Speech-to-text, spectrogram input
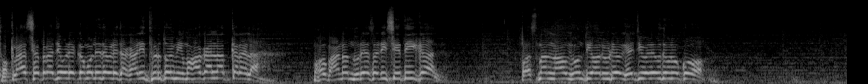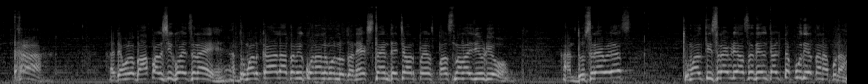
तो क्लास क्षेत्रात जेवढे कमवले तेवढे त्या गाडीत फिरतोय मी महागालनात करायला. मग भांडण धुऱ्यासाठी शेती इकाल पर्सनल नाव घेऊन त्यावर व्हिडिओ घ्यायची वेळ देऊ नको. हा, त्यामुळे बापाला शिकवायचं नाही. आणि तुम्हाला कळलं आता मी कोणाला म्हणलो होतो? नेक्स्ट टाइम त्याच्यावर पर्सनलाइज व्हिडिओ आणि दुसऱ्या वेळेस तुम्हाला तिसरा व्हिडिओ असं देईल त्याला टप्पू देताना पुन्हा.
